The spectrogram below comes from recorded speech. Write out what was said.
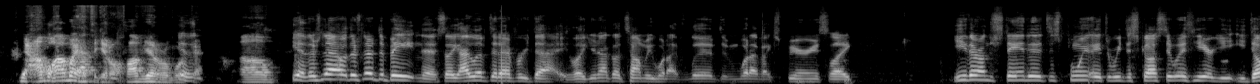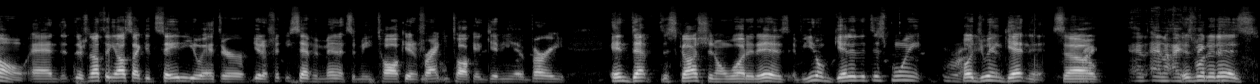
yeah, I'm, I might have to get off. I'm getting on board. Yeah. Um, Yeah, there's no there's no debate in this. Like I lived it every day. Like you're not gonna tell me what I've lived and what I've experienced. Like either understand it at this point after we discussed it with here, you, you don't. And there's nothing else I could say to you after you know 57 minutes of me talking, Frankie talking, giving you a very in-depth discussion on what it is. If you don't get it at this point, well, you ain't getting it. So Right. and and I is what think it that- is.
